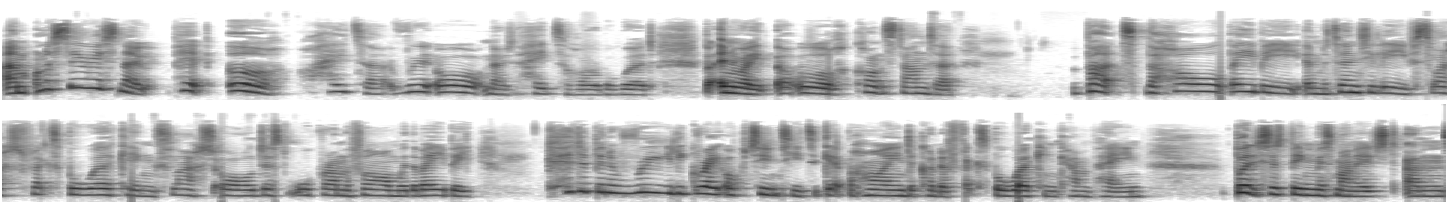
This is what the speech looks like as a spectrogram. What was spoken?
Um, on a serious note, Pip, oh, I hate her. Oh, no, hate's a horrible word. But anyway, oh, can't stand her. But the whole baby and maternity leave slash flexible working slash, oh, I'll just walk around the farm with a baby could have been a really great opportunity to get behind a kind of flexible working campaign. But it's just being mismanaged and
